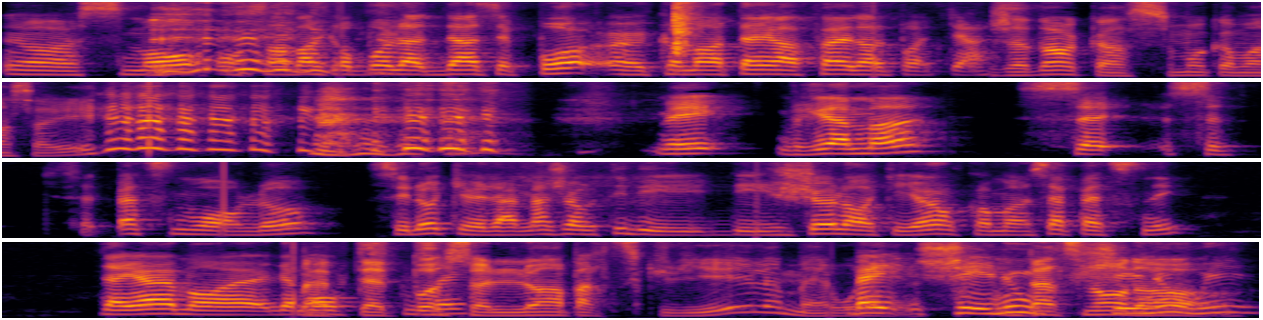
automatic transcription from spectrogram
Ah, Simon, on s'embarquera pas là-dedans. C'est pas un commentaire à faire dans le podcast. J'adore quand Simon commence à rire. Mais vraiment, ce- ce- cette patinoire-là, c'est là que la majorité des, des jeunes hockeyeurs ont commencé à patiner. D'ailleurs, mon, le, Ben, Peut-être pas celui-là en particulier, là, mais ouais. Ben, chez nous, chez nous, oui.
